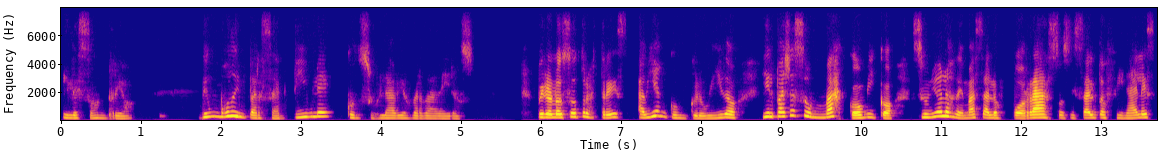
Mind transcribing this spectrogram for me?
y le sonrió, de un modo imperceptible con sus labios verdaderos pero los otros tres habían concluido y el payaso más cómico se unió a los demás a los porrazos y saltos finales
